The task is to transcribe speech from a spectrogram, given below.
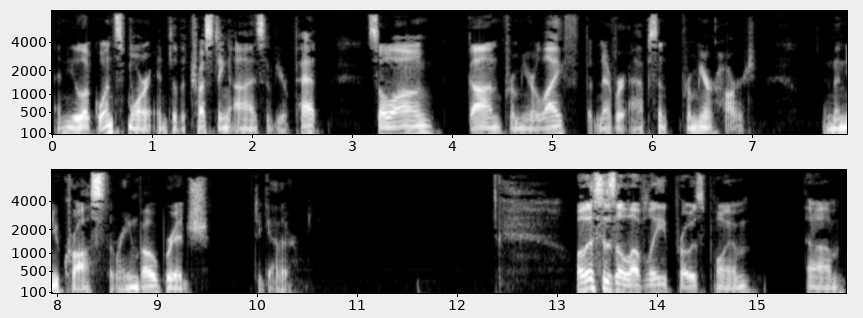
and you look once more into the trusting eyes of your pet, so long gone from your life, but never absent from your heart. And then you cross the rainbow bridge together. Well, this is a lovely prose poem. Um,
